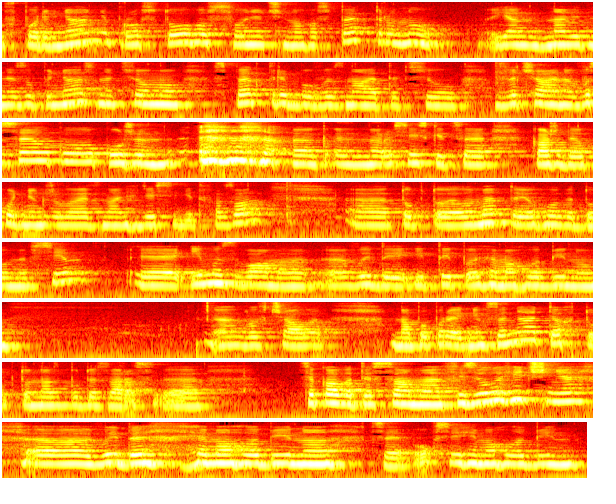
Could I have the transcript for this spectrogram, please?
в порівнянні простого сонячного спектру. Ну, я навіть не зупиняюсь на цьому спектрі, бо ви знаєте цю звичайну веселку. Кожен на російській це кожен охотник желає знати, де сидить фазан. Е, Тобто елементи його відомі всім. Е, І ми з вами е, види і типи гемоглобіну е, вивчали на попередніх заняттях. Тобто, нас буде зараз е, цікавити саме фізіологічні е, види гемоглобіну, це оксігемоглобін,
